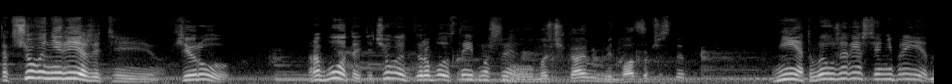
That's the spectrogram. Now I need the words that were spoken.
Так что вы не режете ее, хирург? Работайте, что вы стоит машина? Ну, ми ж чекаємо від вас запчастин. Нет, вы уже режете, я не приеду.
